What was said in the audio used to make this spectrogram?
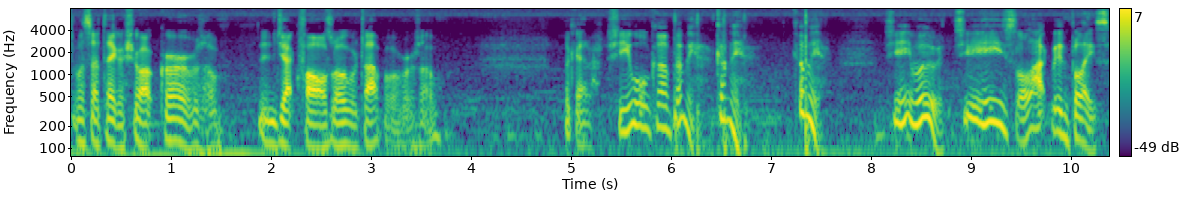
Unless I take a sharp curve or something, then Jack falls over top of her or something. Look at her. She won't come. Come here. Come here. Come here. She ain't moving. She's locked in place.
